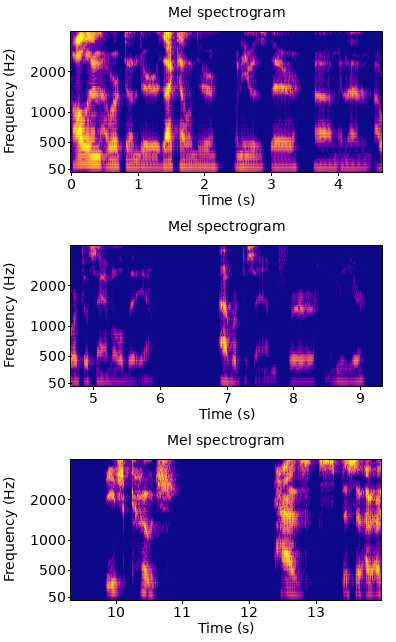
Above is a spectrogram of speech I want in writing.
Colin. I worked under Zack Telander when he was there. Um, and then I worked with Sam a little bit. Yeah. I've worked with Sam for maybe a year. Each coach has specific uh, uh,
